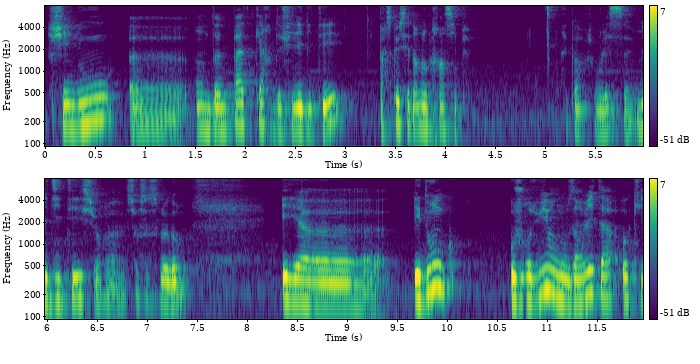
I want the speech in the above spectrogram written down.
Chez nous, on ne donne pas de carte de fidélité parce que c'est dans nos principes. D'accord Je vous laisse méditer sur, sur ce slogan. Et, et donc, Aujourd'hui, on nous invite à, ok,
